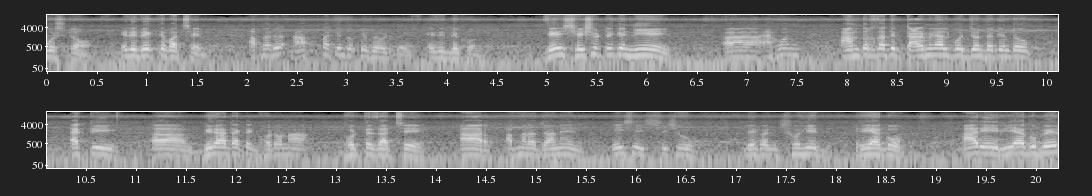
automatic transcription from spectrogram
প্রশ্ন। যে দেখতে পাচ্ছেন, আপনাদের আত্মা কিন্তু কেঁপে উঠবে। যে দেখুন, যে শিশুটিকে নিয়ে এখন আন্তর্জাতিক টার্মিনাল পর্যন্ত কিন্তু একটি বিরাট একটি ঘটনা ঘটতে যাচ্ছে। আর আপনারা জানেন, এই সেই শিশু দেখবেন শহীদ রিয়াগোপ আর এই রিয়াগোপের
